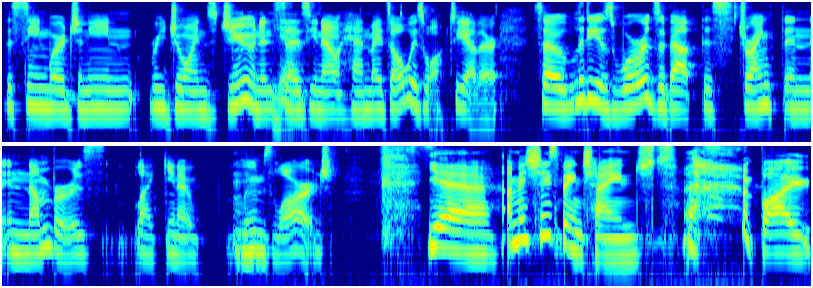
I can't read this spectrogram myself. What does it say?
the scene where Janine rejoins June and Yeah. says, you know, handmaids always walk together. So Lydia's words about this strength in, in numbers, like, you know, looms large. Yeah, I mean, she's been changed by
